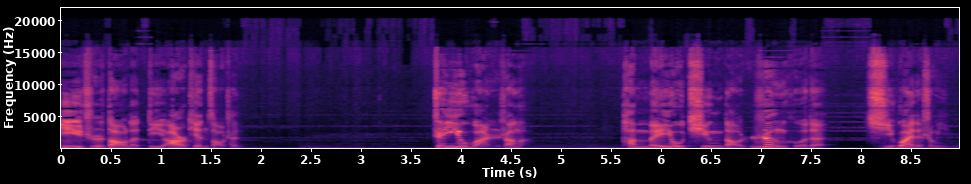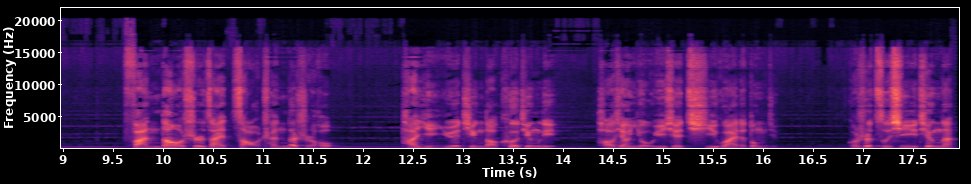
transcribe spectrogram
一直到了第二天早晨。这一晚上啊，他没有听到任何的奇怪的声音，反倒是在早晨的时候，他隐约听到客厅里好像有一些奇怪的动静。可是仔细一听呢，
